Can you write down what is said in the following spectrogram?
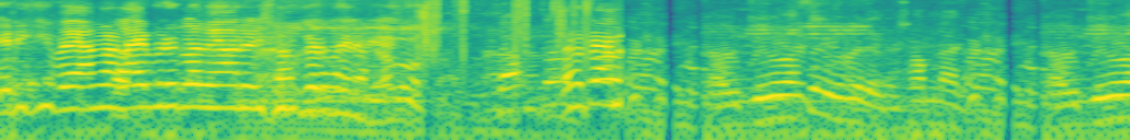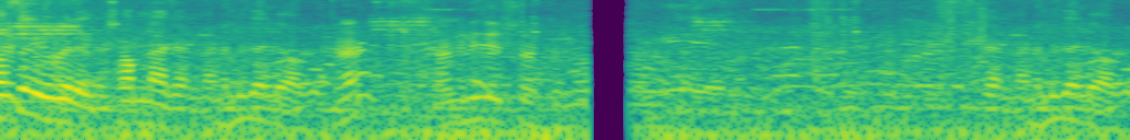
এটি কি ভাই, আমরা লাইব্রেরি ক্লাবে আমরা শুরু করে দেন সামনে আগে সামনে আগে না খালি হবে হ্যাঁ? হবে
